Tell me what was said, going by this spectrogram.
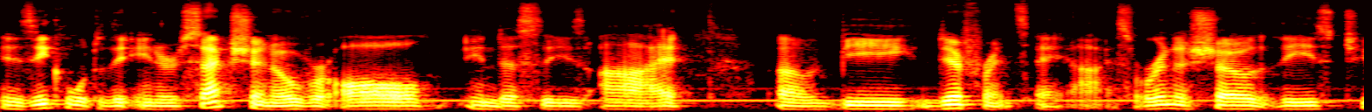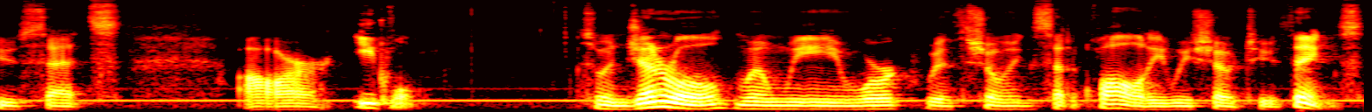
is equal to the intersection over all indices I of B difference AI. So we're going to show that these two sets are equal. So in general, when we work with showing set equality, we show two things.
